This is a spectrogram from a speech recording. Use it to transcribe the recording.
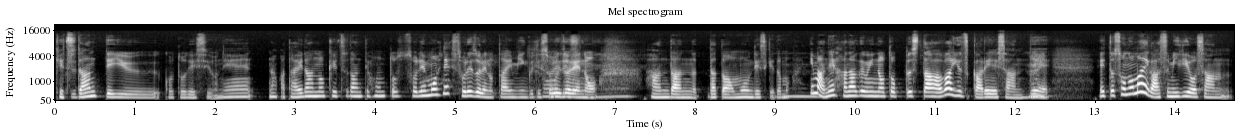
決断っていうことですよね。なんか対談の決断って本当それもねそれぞれのタイミングでそれぞれの判断だとは思うんですけども、うん。今ね花組のトップスターは柚塚玲さんで、はい。えっとその前があすみりおさん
